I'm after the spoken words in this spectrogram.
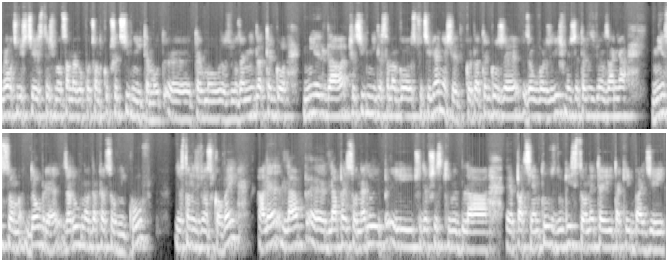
My oczywiście jesteśmy od samego początku przeciwni temu, e, temu rozwiązaniu, nie dlatego, nie dla, przeciwni dla samego sprzeciwiania się, tylko dlatego, że zauważyliśmy, że te rozwiązania nie są dobre zarówno dla pracowników, ze strony związkowej, ale dla, e, dla personelu i, przede wszystkim dla e, pacjentów z drugiej strony tej takiej bardziej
